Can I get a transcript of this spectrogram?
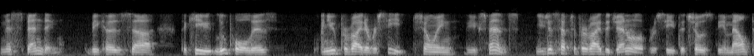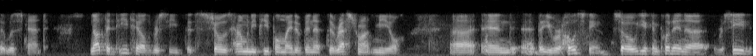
misspending because uh, the key loophole is when you provide a receipt showing the expense, you just have to provide the general receipt that shows the amount that was spent, not the detailed receipt that shows how many people might have been at the restaurant meal uh, and uh, that you were hosting. So you can put in a receipt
